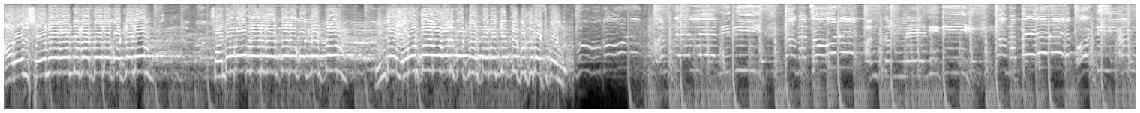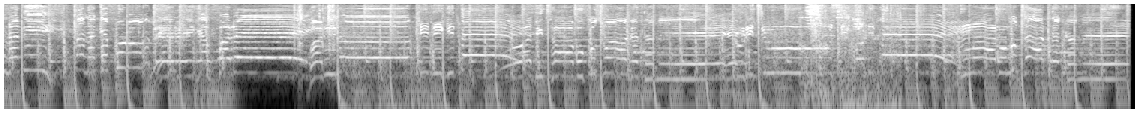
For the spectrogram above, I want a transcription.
ఆ రోజు సోనియా గాంధీ గారితోనే కొట్లాడాం చంద్రబాబు నాయుడు గారితోనే కొట్లాడతాం. ఇంకా ఎవరితో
